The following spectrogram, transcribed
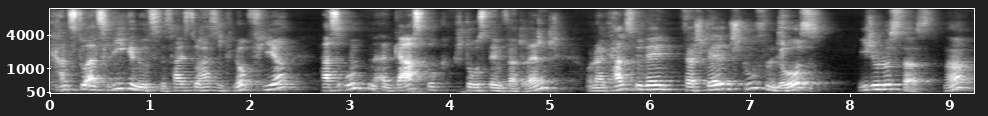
kannst du als Liege nutzen. Das heißt, du hast einen Knopf hier, hast unten einen Gasdruckstoßdämpfer drin und dann kannst du den verstellen stufenlos, wie du Lust hast. Ne?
